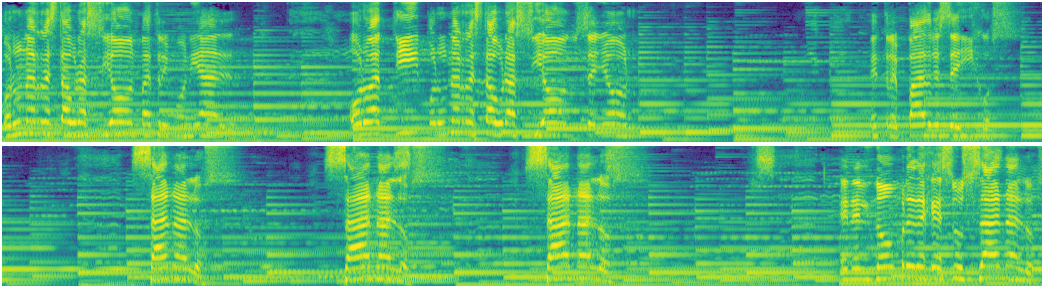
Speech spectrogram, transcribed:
por una restauración matrimonial. Oro a ti por una restauración, Señor, entre padres e hijos. Sánalos, sánalos, sánalos. En el nombre de Jesús, sánalos.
